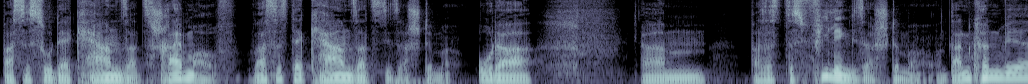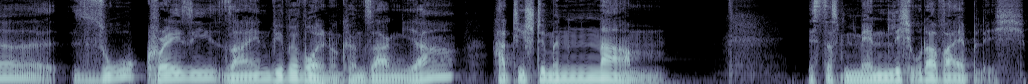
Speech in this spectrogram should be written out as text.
was ist so der Kernsatz? Schreiben auf. Was ist der Kernsatz dieser Stimme? Oder ähm, was ist das Feeling dieser Stimme? Und dann können wir so crazy sein, wie wir wollen und können sagen, ja, hat die Stimme einen Namen? Ist das männlich oder weiblich?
